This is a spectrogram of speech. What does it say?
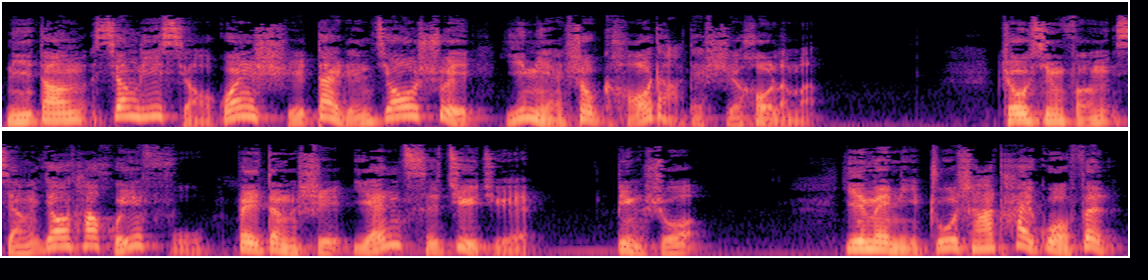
你当乡里小官时带人交税，以免受拷打的时候了吗？”周行逢想邀他回府，被邓氏严词拒绝，并说：“因为你诛杀太过分，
